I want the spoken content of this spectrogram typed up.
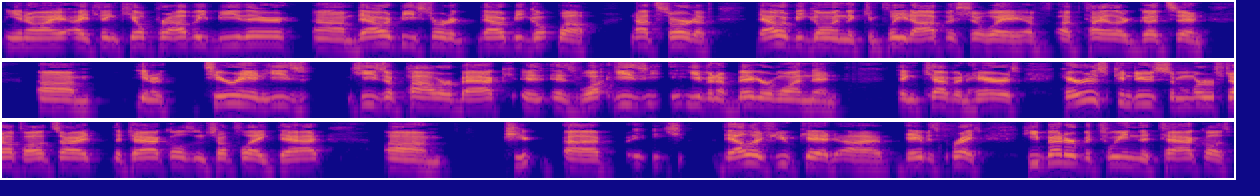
you know, I, I think he'll probably be there. Um, that would be sort of that would be go- well not sort of. That would be going the complete opposite way of, of Tyler Goodson. Um, you know, Tyrion, he's he's a power back, is, is, what he's even a bigger one than than Kevin Harris. Harris can do some more stuff outside the tackles and stuff like that. Um, uh, the LSU kid, uh, Davis Price, he better between the tackles.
